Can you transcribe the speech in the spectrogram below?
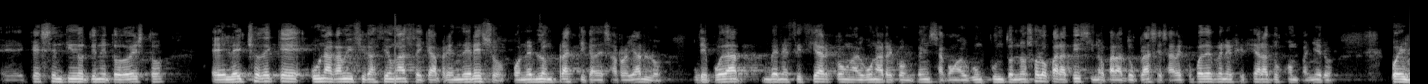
eh, qué sentido tiene todo esto, el hecho de que una gamificación hace que aprender eso, ponerlo en práctica, desarrollarlo, te pueda beneficiar con alguna recompensa, con algún punto, no solo para ti, sino para tu clase, saber que puedes beneficiar a tus compañeros, pues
